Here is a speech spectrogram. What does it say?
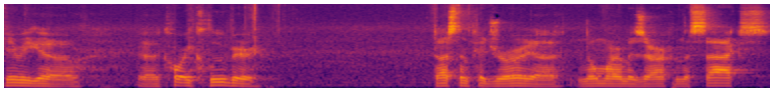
here we go. Uh, Corey Kluber, Dustin Pedroia, Nomar Mazara from the Sox,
